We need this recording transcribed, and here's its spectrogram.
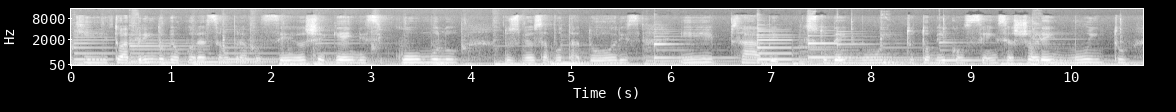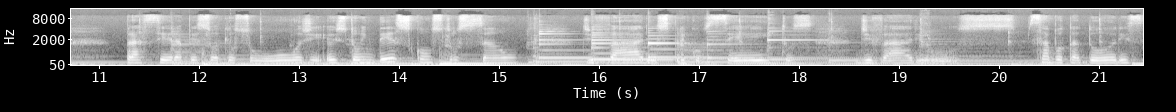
que estou abrindo meu coração para você. Eu cheguei nesse cúmulo dos meus sabotadores e, sabe, estudei muito, tomei consciência, chorei muito para ser a pessoa que eu sou hoje. Eu estou em desconstrução de vários preconceitos, de vários sabotadores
